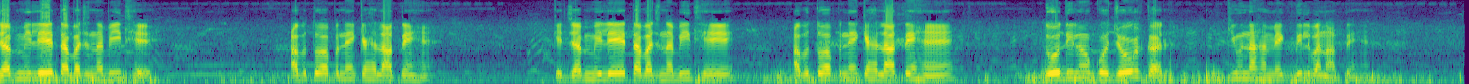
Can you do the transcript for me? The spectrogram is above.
जब मिले तब अजनबी थे। अब तो अपने कहलाते हैं। कि जब मिले तब अजनबी थे, अब तो अपने कहलाते हैं। दो दिलों को जोड़कर क्यों ना हम एक दिल बनाते हैं?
